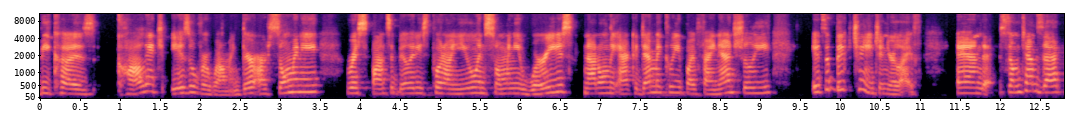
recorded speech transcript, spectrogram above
because college is overwhelming. There are so many responsibilities put on you and so many worries, not only academically, but financially. It's a big change in your life. And sometimes that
